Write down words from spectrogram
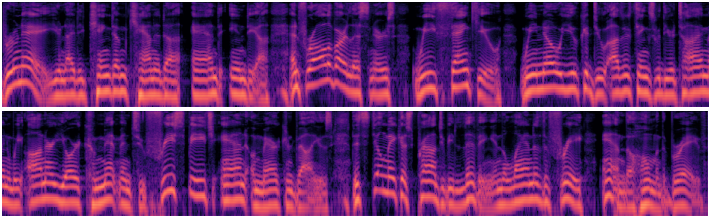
Brunei, United Kingdom, Canada, and India. And for all of our listeners, we thank you. We know you could do other things with your time, and we honor your commitment to free speech and American values that still make us proud to be living in the land of the free and the home of the brave.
